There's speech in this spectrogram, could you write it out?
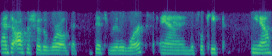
and to also show the world that this really works and this will keep, you know,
